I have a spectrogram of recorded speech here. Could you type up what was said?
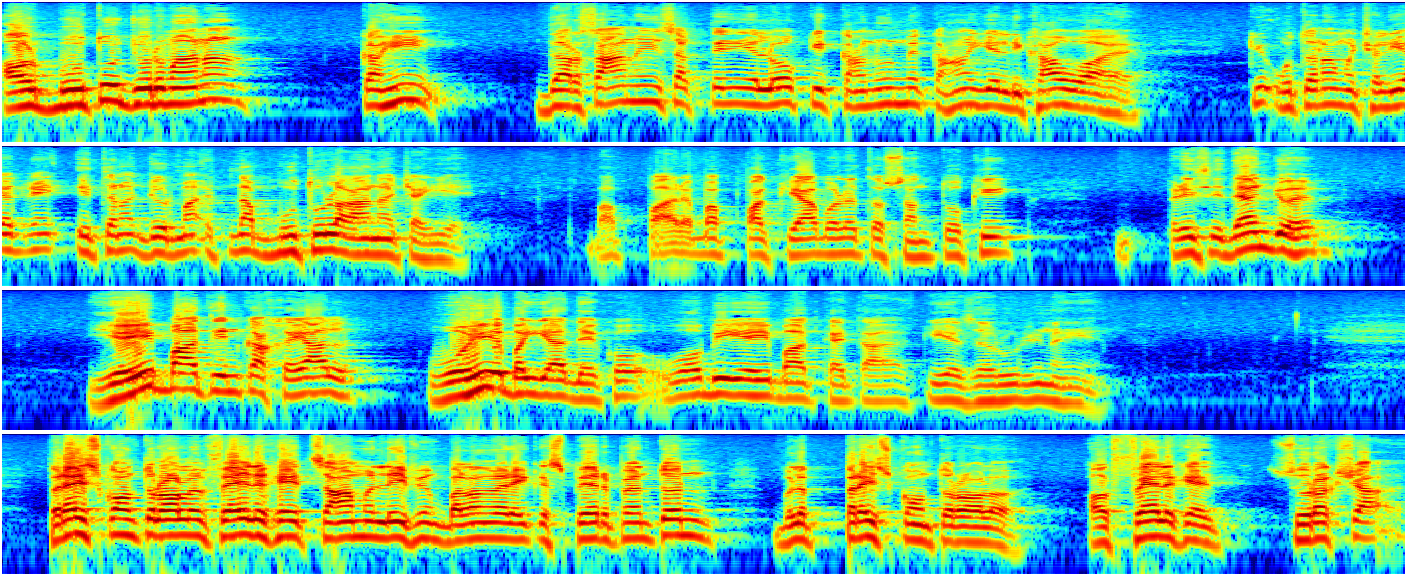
और बूतू जुर्माना कहीं दर्शा नहीं सकते ये लोग कि कानून में कहाँ ये लिखा हुआ है कि उतना मछलिया के इतना जुर्मा, इतना बूथू लगाना चाहिए। बप्पा अरे बप्पा, क्या बोले तो संतों की। प्रेसिडेंट जो है, यही बात इनका ख्याल, वही भैया देखो, वो भी यही बात कहता है कि ये ज़रूरी नहीं है। Prijscontrole en बलंगर एक स्पेयर speerpunten बोले प्रेस कंट्रोल और veiligheid सुरक्षा,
